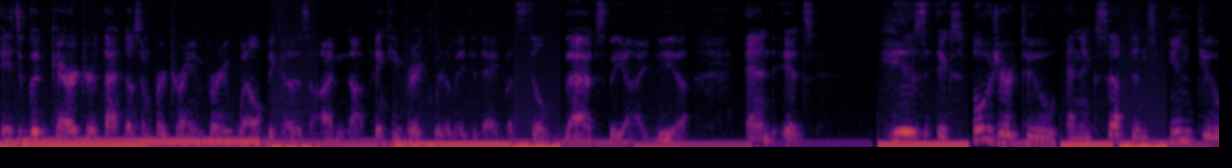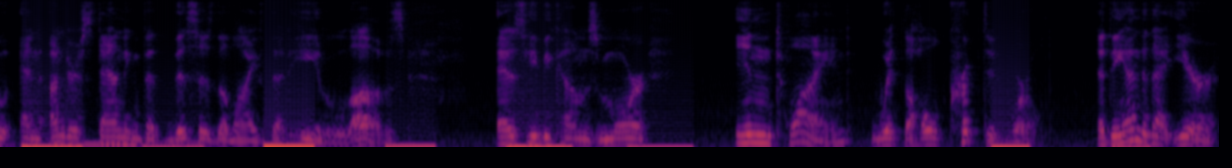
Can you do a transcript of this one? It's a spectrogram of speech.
he's a good character. That doesn't portray him very well because I'm not thinking very clearly today, but still, that's the idea. And it's his exposure to and acceptance into and understanding that this is the life that he loves as he becomes more entwined with the whole cryptid world. At the end of that year,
